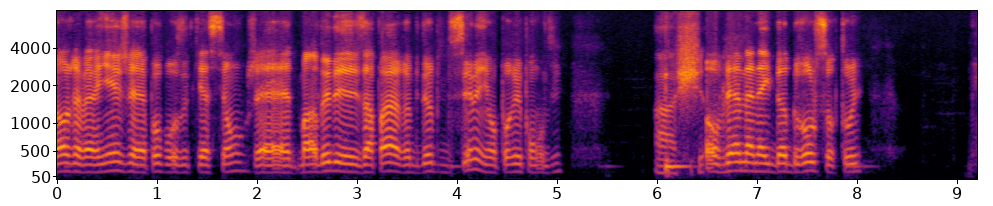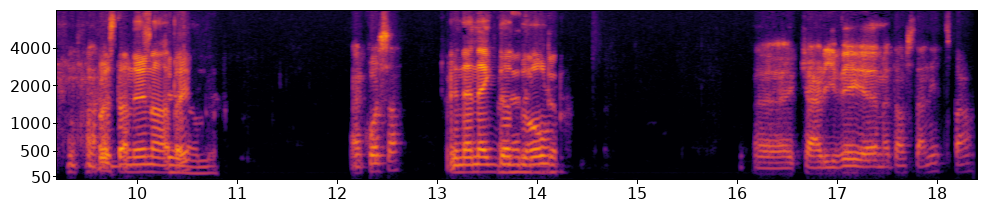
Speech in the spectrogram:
Non, j'avais rien, j'avais pas posé de questions. J'ai demandé des affaires à Robida et Lucien, mais ils n'ont pas répondu. Ah, shit. On voulait une anecdote drôle sur toi. Je sais pas si t'en as une en tête. en quoi ça? Une anecdote Une drôle. Euh, qui est arrivé, euh, mettons, cette année, tu parles?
